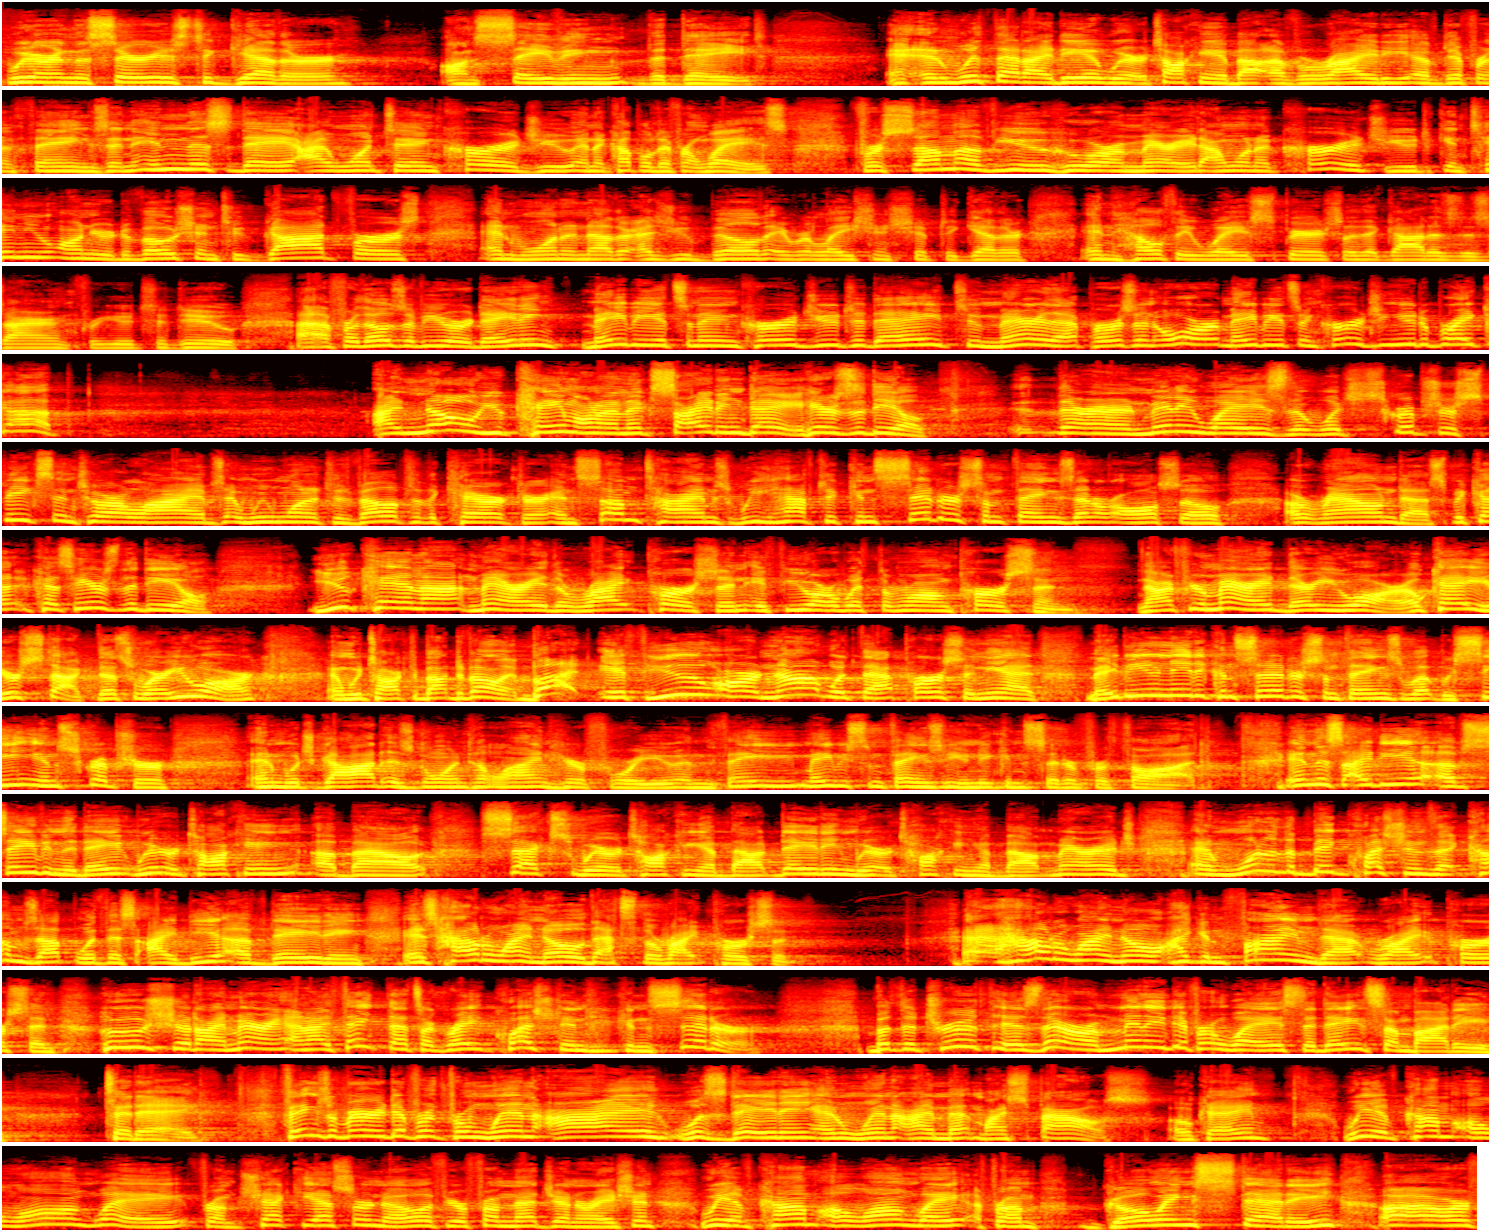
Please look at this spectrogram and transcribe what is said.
We are in the series together on saving the date. And with that idea, we are talking about a variety of different things. And in this day, I want to encourage you in a couple different ways. For some of you who are married, I want to encourage you to continue on your devotion to God first and one another as you build a relationship together in healthy ways spiritually that God is desiring for you to do. Uh, for those of you who are dating, maybe it's going to encourage you today to marry that person, or maybe it's encouraging you to break up. I know you came on an exciting day. Here's the deal. There are many ways that which scripture speaks into our lives and we want it to develop to the character. And sometimes we have to consider some things that are also around us. Because, because here's the deal. You cannot marry the right person if you are with the wrong person. Now, if you're married, there you are. Okay, you're stuck. That's where you are. And we talked about development. But if you are not with that person yet, maybe you need to consider some things, what we see in Scripture, and which God is going to line here for you, and maybe some things that you need to consider for thought. In this idea of saving the date, we are talking about sex, we are talking about dating, we are talking about marriage. And one of the big questions that comes up with this idea of dating is how do I know that's the right person? How do I know I can find that right person? Who should I marry? And I think that's a great question to consider. But the truth is, there are many different ways to date somebody today. Things are very different from when I was dating and when I met my spouse, okay? We have come a long way from check yes or no, if you're from that generation. We have come a long way from going steady uh, or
